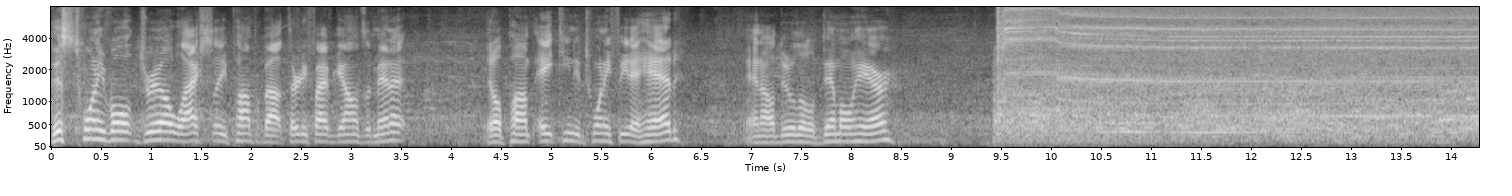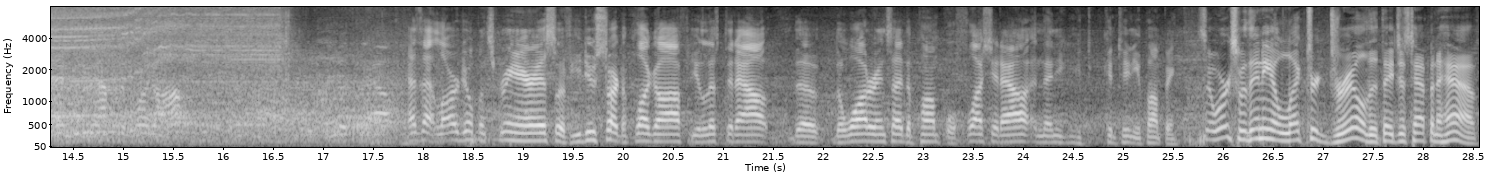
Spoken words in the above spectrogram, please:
This 20 volt drill will actually pump about 35 gallons a minute. It'll pump 18 to 20 feet ahead. And I'll do a little demo here. has that large open screen area, so if you do start to plug off, you lift it out, the, the water inside the pump will flush it out, and then you can continue pumping. So it works with any electric drill that they just happen to have?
